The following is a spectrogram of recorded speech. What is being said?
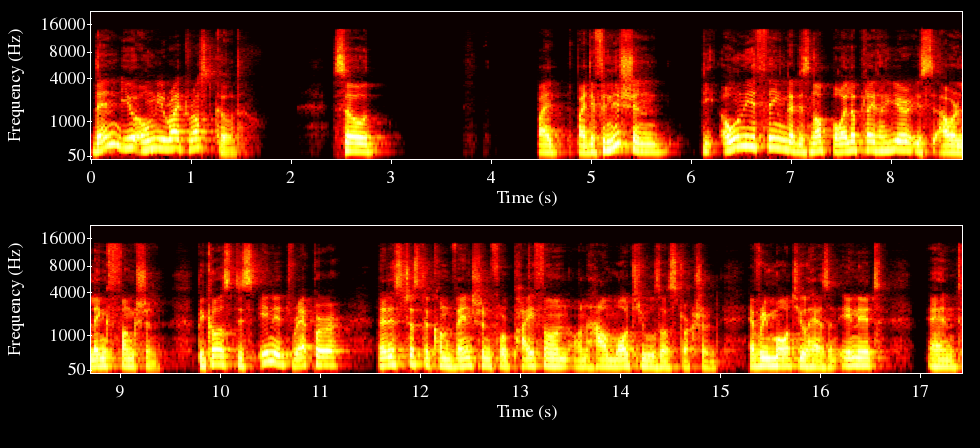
then you only write Rust code. So by, by definition, the only thing that is not boilerplate here is our length function. Because this init wrapper that is just a convention for Python on how modules are structured. Every module has an init, and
